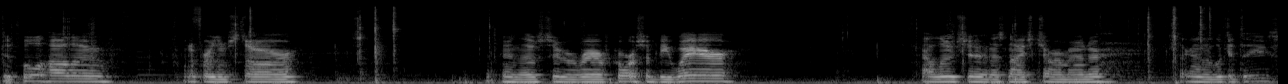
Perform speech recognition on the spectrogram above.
Good pull a Holo and a Prism Star. And those two are rare, of course, would Bewear, Alucha, and that's nice Charmander. Take another look at these.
